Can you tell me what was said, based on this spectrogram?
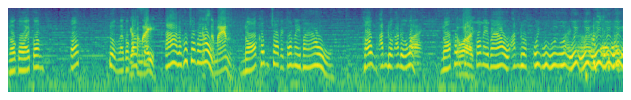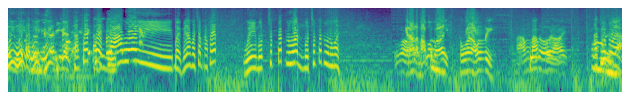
nó có cái con ớ tưởng là có Gặp con này à nó không cho vào nó không cho cái con này vào không ăn được ăn được không ạ nó không Đúng cho rồi. cái con này vào ăn được ui ui ui ui ui ui ui ui ui ui ui ui ui kháng phép khỏe quá ui 75% phần trăm kháng phép ui một chấp tất luôn một chấp tất luôn ông ơi đúng rồi Cái đó là bóng ông ơi Thua rồi bóng bóng thua rồi. À thua rồi à?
